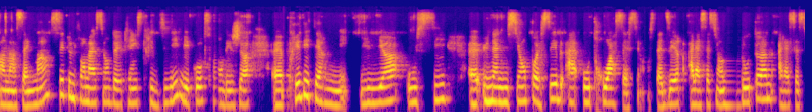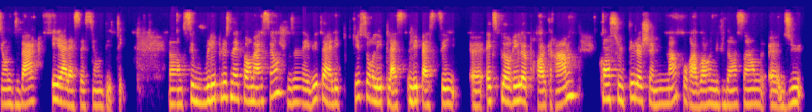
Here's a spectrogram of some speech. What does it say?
en enseignement. C'est une formation de 15 crédits. Les cours sont déjà euh, prédéterminés. Il y a aussi euh, une admission possible aux trois sessions, c'est-à-dire à la session d'automne, à la session d'hiver et à la session d'été. Donc, si vous voulez plus d'informations, je vous invite à aller cliquer sur les, les pastilles, euh, explorer le programme, consulter le cheminement pour avoir une vue d'ensemble du,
